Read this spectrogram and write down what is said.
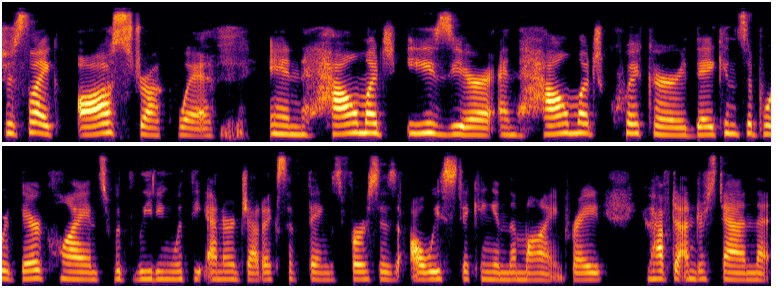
just like awestruck with in how much easier and how much quicker they can support their clients with leading with the energetics of things versus always sticking in the mind, right? You have to understand that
